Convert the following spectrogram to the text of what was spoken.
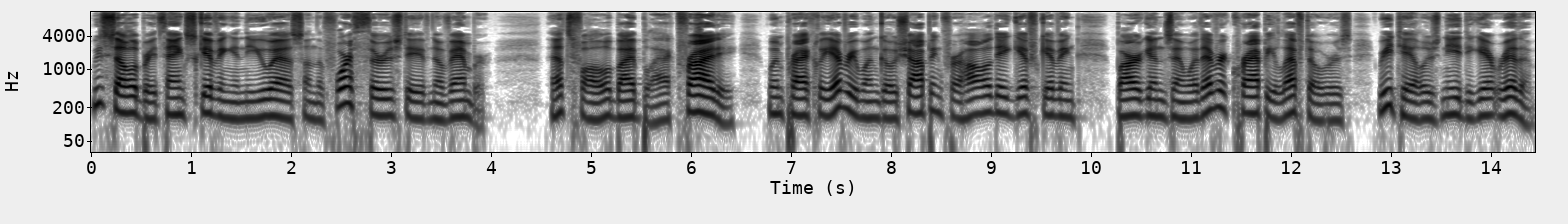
We celebrate Thanksgiving in the U.S. on the fourth Thursday of November. That's followed by Black Friday, when practically everyone goes shopping for holiday gift giving, bargains, and whatever crappy leftovers retailers need to get rid of.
